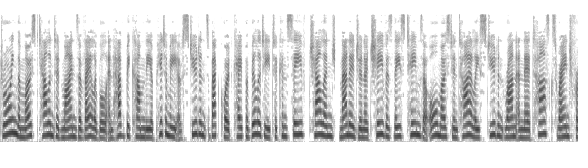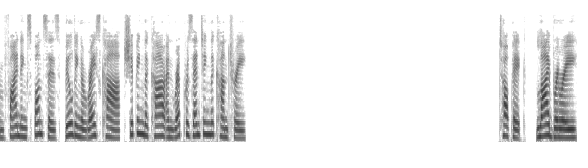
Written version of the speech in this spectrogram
drawing the most talented minds available and have become the epitome of students' capability to conceive, challenge, manage and achieve as these teams are almost entirely student-run and their tasks range from finding sponsors, building a race car, shipping the car and representing the country. Library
